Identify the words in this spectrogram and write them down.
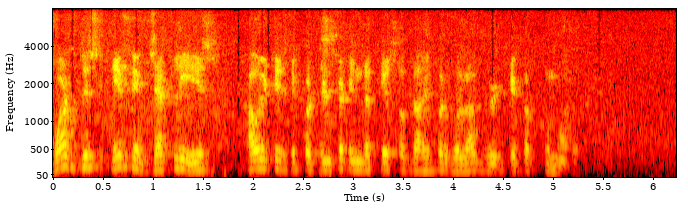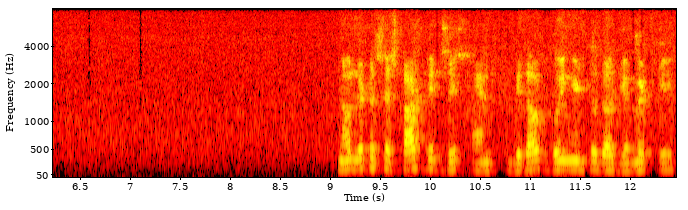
what this F exactly is, how it is represented in the case of the hyperbola, we will take up tomorrow. Now let us start with this and without going into the geometry,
